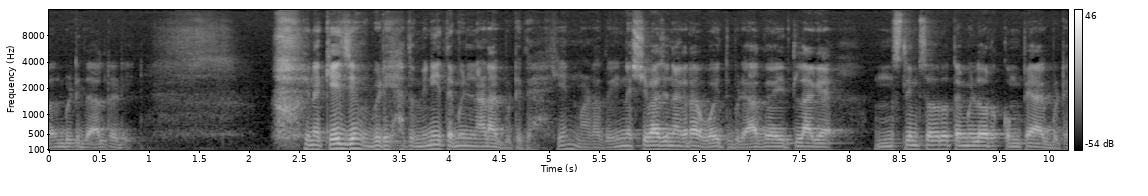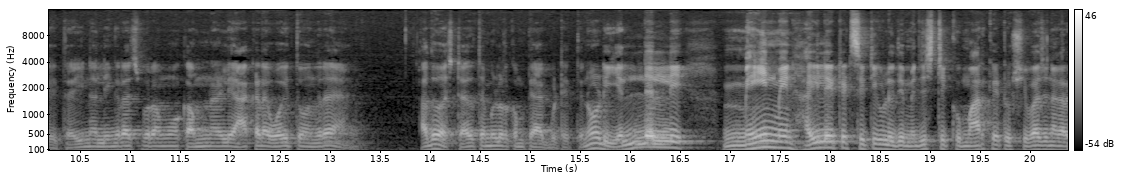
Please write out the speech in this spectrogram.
ಬಂದುಬಿಟ್ಟಿದೆ ಆಲ್ರೆಡಿ ಇನ್ನು ಕೆ ಜಿ ಎಫ್ ಬಿಡಿ, ಅದು ಮಿನಿ ತಮಿಳ್ನಾಡು ಆಗಿಬಿಟ್ಟಿದೆ. ಏನು ಮಾಡೋದು? ಇನ್ನು ಶಿವಾಜಿನಗರ ಹೋಯ್ತು ಬಿಡಿ. ಅದು ಇತ್ಲಾಗೆ ಮುಸ್ಲಿಮ್ಸ್ ಅವರು ತಮಿಳವರು ಕೊಂಪೆ ಆಗಿಬಿಟ್ಟೈತೆ. ಇನ್ನು ಲಿಂಗರಾಜಪುರಮು ಕಮ್ಮನಹಳ್ಳಿ ಆ ಕಡೆ ಹೋಯ್ತು ಅಂದರೆ ಅದು ಅಷ್ಟೇ, ಅದು ತಮಿಳವ್ರ ಕಂಪೆ ಆಗಿಬಿಟ್ಟೈತೆ. ನೋಡಿ, ಎಲ್ಲೆಲ್ಲಿ ಮೇಯ್ನ್ ಮೇಯ್ನ್ ಹೈಲೈಟೆಡ್ ಸಿಟಿಗಳಿದೆ ಮೆಜೆಸ್ಟಿಕ್ಕು ಮಾರ್ಕೆಟು ಶಿವಾಜಿನಗರ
